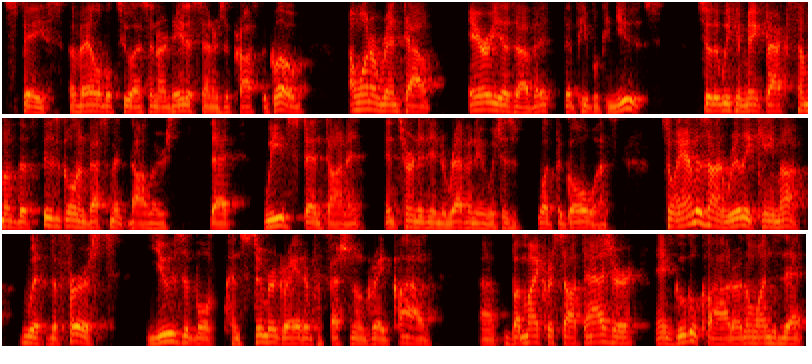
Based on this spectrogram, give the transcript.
space available to us in our data centers across the globe. I want to rent out areas of it that people can use so that we can make back some of the physical investment dollars that we've spent on it and turn it into revenue, which is what the goal was. So Amazon really came up with the first usable consumer grade or professional grade cloud. Uh, but Microsoft Azure and Google Cloud are the ones that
